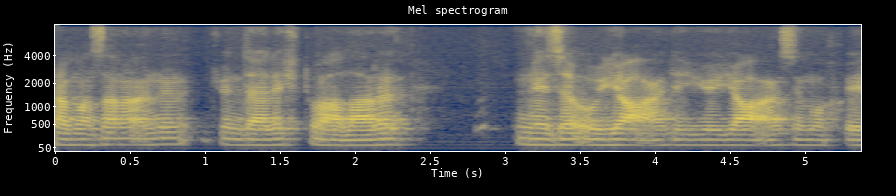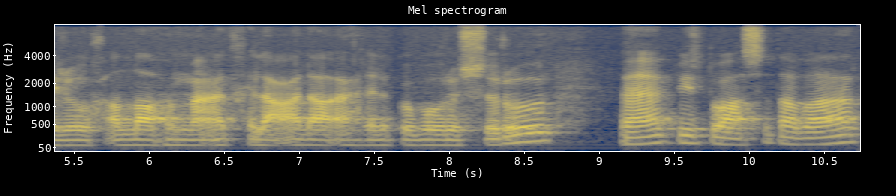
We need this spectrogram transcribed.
Ramazan ayının gündəlik duaları necə o ya Aliyyü, ya Əzimu xeyruh, Allahümmə ədxilə alə əhlil quburu sürur və bir duası da var.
